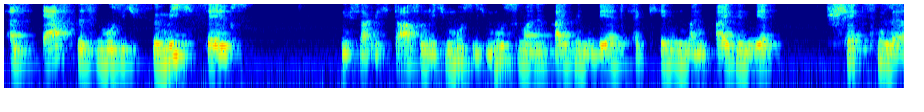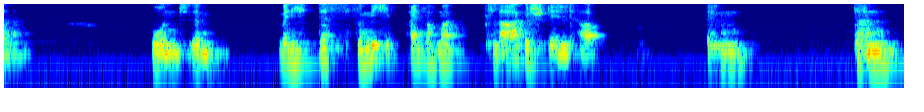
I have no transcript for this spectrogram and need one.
Als erstes muss ich für mich selbst, und ich sage, ich darf, sondern ich muss, ich muss meinen eigenen Wert erkennen, meinen eigenen Wert schätzen lernen. Und ähm, wenn ich das für mich einfach mal klargestellt habe, ähm, dann,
